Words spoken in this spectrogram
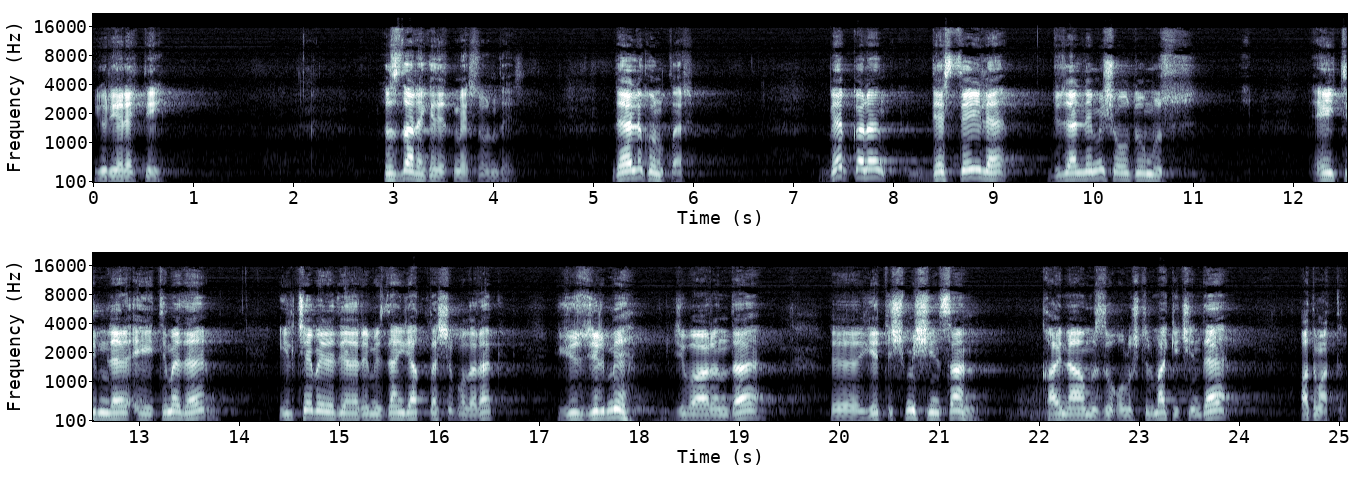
Yürüyerek değil. Hızlı hareket etmek zorundayız. Değerli konuklar, WEBKA'nın desteğiyle düzenlemiş olduğumuz eğitimler, eğitime de ilçe belediyelerimizden yaklaşık olarak 120 civarında e, yetişmiş insan kaynağımızı oluşturmak için de adım attık.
